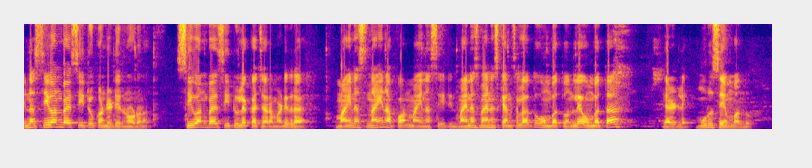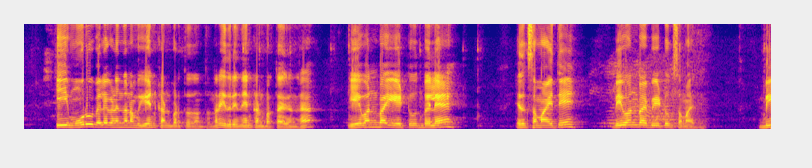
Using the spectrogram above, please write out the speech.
ಇನ್ನು C one by C two ಕಂಡು ಹಿಡೀರಿ ನೋಡೋಣ. C one by C two ಲೆಕ್ಕಾಚಾರ ಮಾಡಿದ್ರೆ minus nine upon minus eighteen minus minus cancel ಆಯಿತು, ಒಂಬತ್ತು ಒಂದಲೆ ಒಂಬತ್ತ ಎರಡಲೇ. ಮೂರು ಸೇಮ್ ಬಂದು. ಈ ಮೂರು ಬೆಲೆಗಳಿಂದ ನಮಗೆ ಏನು ಕಂಡು ಬರ್ತದೆ ಅಂತಂದ್ರೆ, ಇದರಿಂದ ಏನು ಕಂಡು ಬರ್ತಾ ಇದೆ ಅಂದ್ರೆ A one by A two ಬೆಲೆ ಇದಕ್ಕೆ ಸಮ ಐತಿ? ಬಿ ಒನ್ ಬೈ ಬಿ ಟುಗೆ ಸಮ ಐತಿ. ಬಿ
